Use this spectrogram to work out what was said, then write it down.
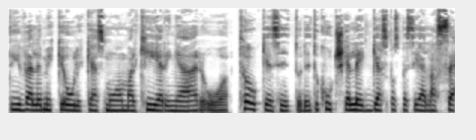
Det är väldigt mycket olika små markeringar och tokens hit och dit och kort ska läggas på speciella sätt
